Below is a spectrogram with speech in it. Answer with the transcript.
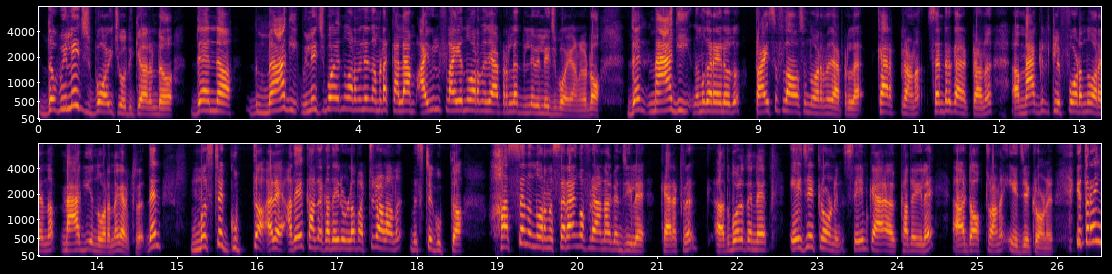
ദ വില്ലേജ് ബോയ് ചോദിക്കാറുണ്ട്. ദെൻ മാഗി വില്ലേജ് ബോയ് എന്ന് പറഞ്ഞാൽ നമ്മുടെ കലാം ഐ വിൽ ഫ്ലൈ എന്ന് പറഞ്ഞ ചാപ്റ്ററിലെ വില്ലേജ് ബോയ് ആണ് കേട്ടോ. ദെൻ മാഗി നമുക്കറിയാലോ പ്രൈസ് ഓഫ് ഫ്ലവേഴ്സ് എന്ന് പറയുന്ന ചാപ്റ്ററിലെ ക്യാരക്ടറാണ് സെൻട്രൽ ക്യാരക്ടറാണ് മാഗ്നറ്റ് ക്ലിഫോർഡ് എന്ന് പറയുന്ന മാഗി എന്ന് പറയുന്ന ക്യാരക്ടർ ദെൻ മിസ്റ്റർ ഗുപ്ത അല്ലെ? അതേ കഥ കഥയിലുള്ള മറ്റൊരാളാണ് മിസ്റ്റർ ഗുപ്ത ഹസൻ എന്ന് പറഞ്ഞ സെറാങ് ഓഫ് രാണാഗഞ്ചിയിലെ ക്യാരക്ടർ അതുപോലെ തന്നെ എ ജെ ക്രോണിൻ സെയിം കഥയിലെ ഡോക്ടറാണ് എ ജെ ക്രോണിൻ ഇത്രയും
